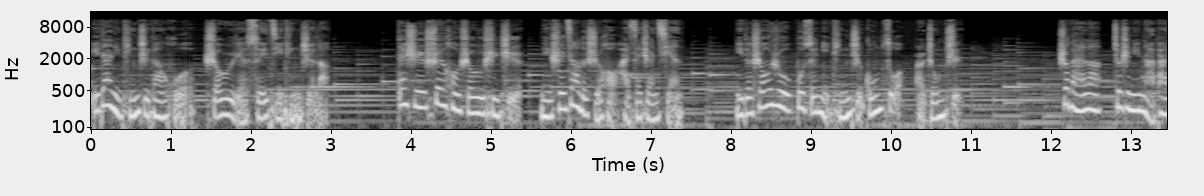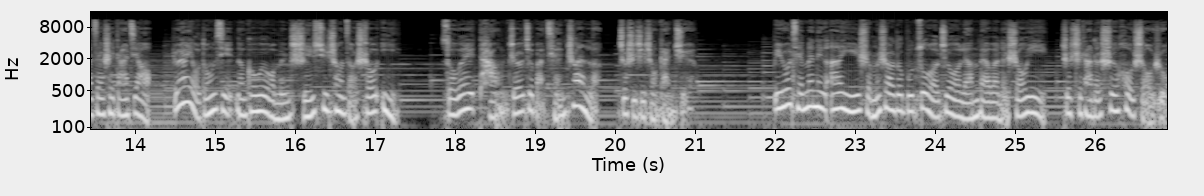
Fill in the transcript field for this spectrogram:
一旦你停止干活，收入也随即停止了。但是税后收入是指你睡觉的时候还在赚钱，你的收入不随你停止工作而终止。说白了，就是你哪怕在睡大觉，仍然有东西能够为我们持续创造收益。所谓躺着就把钱赚了，就是这种感觉。比如前面那个阿姨，什么事儿都不做就有两百万的收益，这是她的税后收入。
